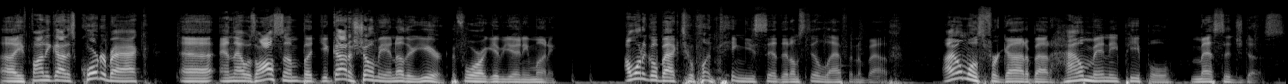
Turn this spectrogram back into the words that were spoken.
Uh, he finally got his quarterback, uh, and that was awesome. But you got to show me another year before I give you any money. I want to go back to one thing you said that I'm still laughing about. I almost forgot about how many people messaged us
